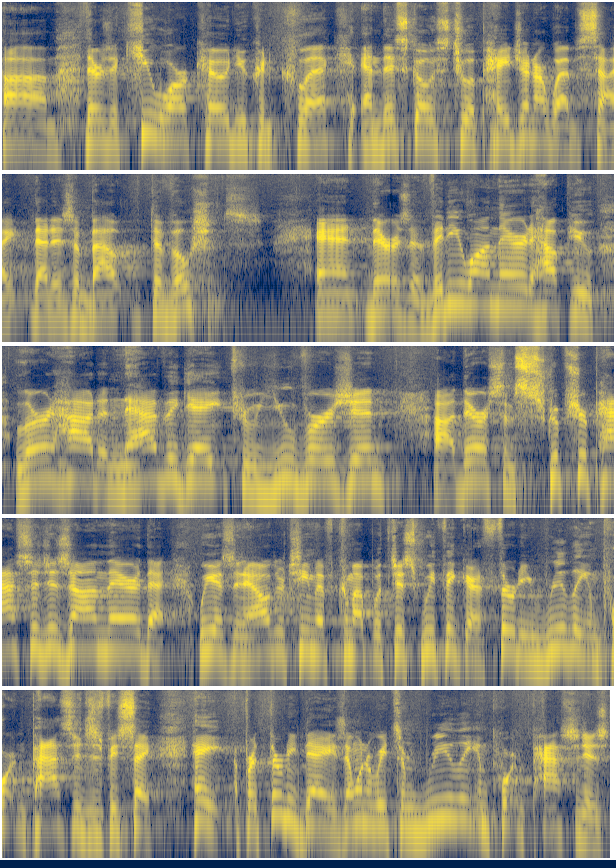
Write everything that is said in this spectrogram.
Um, there's a QR code you could click, and this goes to a page on our website that is about devotions. And there's a video on there to help you learn how to navigate through YouVersion. Uh, there are some scripture passages on there that we as an elder team have come up with. Just we think are 30 really important passages. If you say, hey, for 30 days, I want to read some really important passages,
